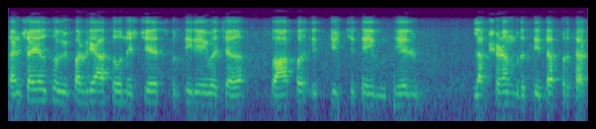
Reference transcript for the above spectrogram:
સંશયો વિપર્યાસો નિશ્ચય સ્મૃતિરેવ સ્વાપ ઇત્યુચ્યતે બુદ્ધિર લક્ષણમ વૃત્તિત પૃથક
